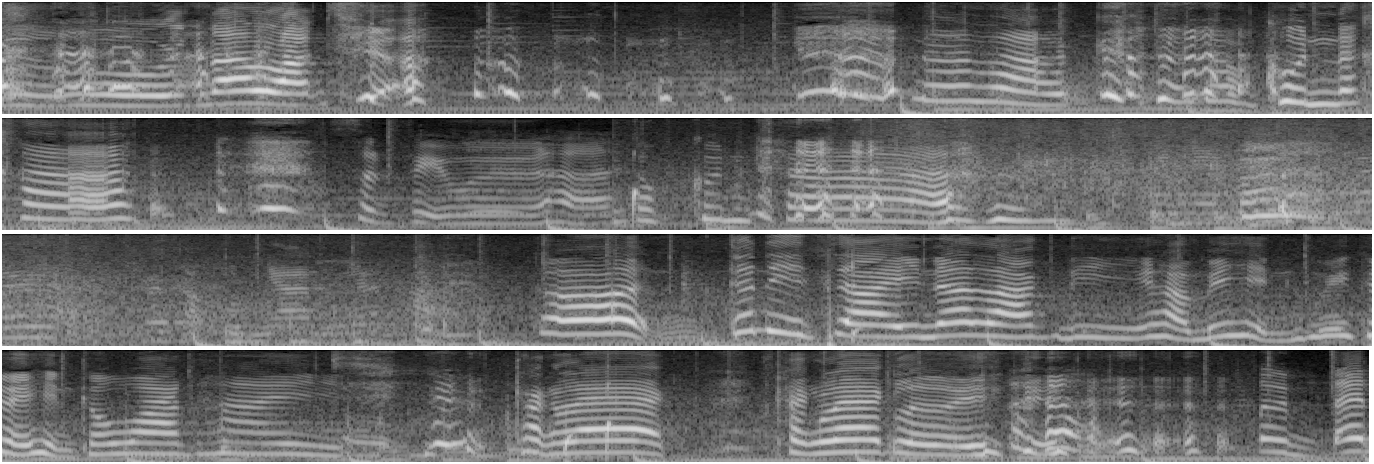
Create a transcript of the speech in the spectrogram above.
ดูน่ารักเชียวน่ารัก ขอบคุณนะคะ สุดฝีมือค่ะ ขอบคุณค่ะ เป็นไงบ้างคุณแม่การทำผลงานเนี้ยค่ะ ก็ก็ดีใจน่ารักดีค่ะ ไม่เห็นไม่เคยเห็นเขาวาดให้ ครั้งแรก ครั้งแรกเลย ตื่นเต้น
